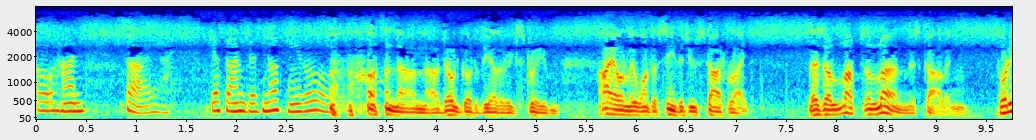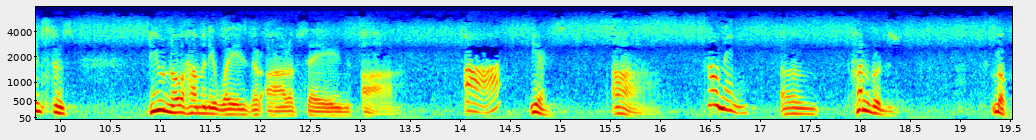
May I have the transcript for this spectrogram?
Oh, I'm sorry. I guess I'm just nothing at all. Oh, no, no, don't go to the other extreme. I only want to see that you start right. There's a lot to learn, Miss Carling. For instance, do you know how many ways there are of saying ah? ah? Yes, ah. How many? Um, hundreds. Look,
